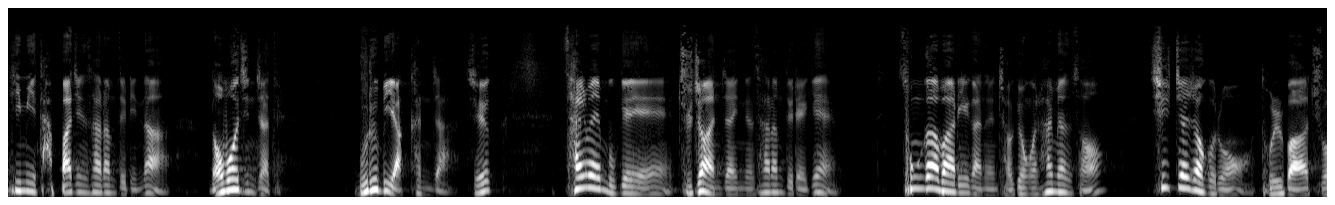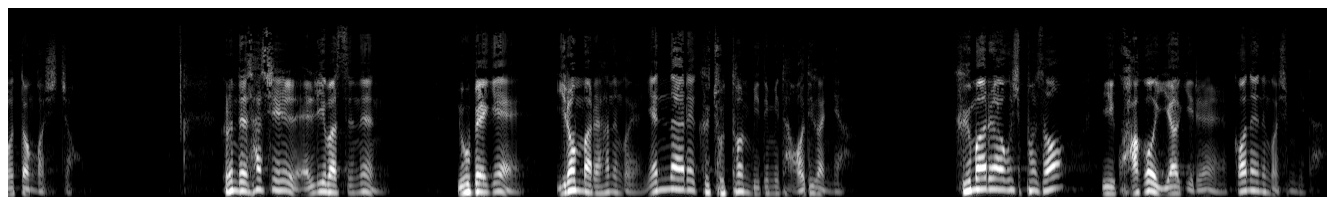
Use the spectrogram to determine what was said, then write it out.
힘이 다 빠진 사람들이나 넘어진 자들, 무릎이 약한 자, 즉 삶의 무게에 주저앉아 있는 사람들에게 손과 발이 가는 적용을 하면서 실제적으로 돌봐 주었던 것이죠. 그런데 사실 엘리바스는 요백에 이런 말을 하는 거예요. 옛날에 그 좋던 믿음이 다 어디 갔냐? 그 말을 하고 싶어서 이 과거 이야기를 꺼내는 것입니다.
